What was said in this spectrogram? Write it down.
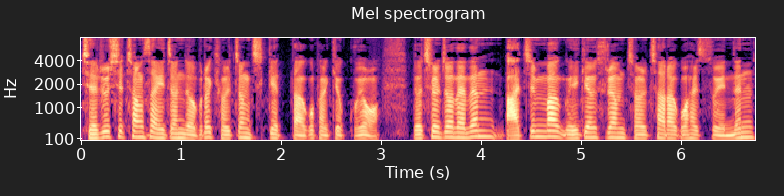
제주시청사 이전 여부를 결정 짓겠다고 밝혔고요. 며칠 전에는 마지막 의견 수렴 절차라고 할 수 있는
